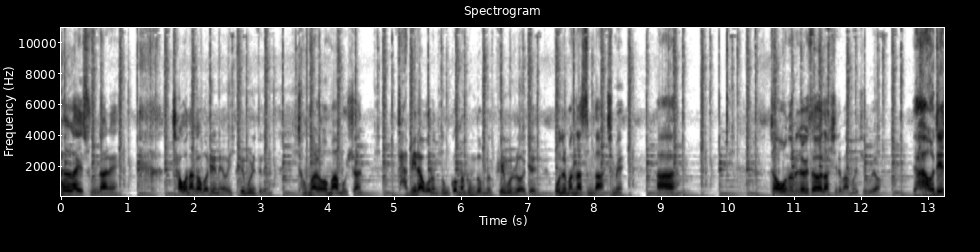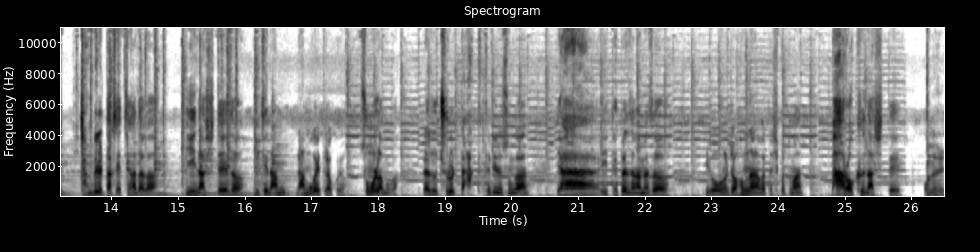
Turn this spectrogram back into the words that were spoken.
찰나의 순간에 차고 나가버리네요. 이 괴물들은 정말 어마무시한 잡이라고는 눈꽃만큼도 없는 괴물을 어제 오늘 만났습니다. 아침에 아, 자 오늘은 여기서 낚시를 마무리 지고요. 야 어제 장비를 딱 세팅하다가 이 낚싯대에서 밑에 나무 나무가 있더라고요. 수몰나무가. 그래가지고 줄을 딱 터트리는 순간 야 이 대편성 하면서 이거 오늘 좀 험난하겠다 싶었더만 바로 그 낚싯대 오늘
